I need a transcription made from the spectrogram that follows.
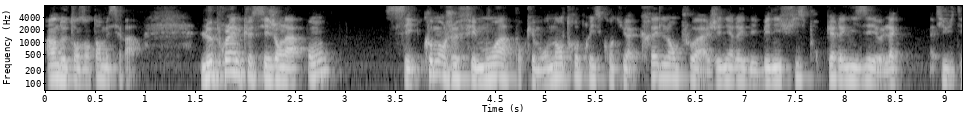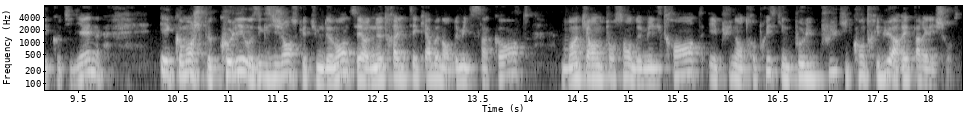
un de temps en temps, mais c'est rare. Le problème que ces gens-là ont, c'est comment je fais moi pour que mon entreprise continue à créer de l'emploi, à générer des bénéfices pour pérenniser euh, l'activité quotidienne, et comment je peux coller aux exigences que tu me demandes, c'est-à-dire une neutralité carbone en 2050, moins 40% en 2030, et puis une entreprise qui ne pollue plus, qui contribue à réparer les choses.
